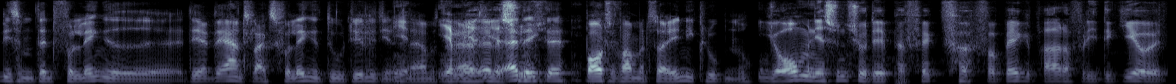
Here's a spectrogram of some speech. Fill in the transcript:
ligesom den forlængede, det er, det er en slags forlænget due diligence Ja, nærmest. jamen, jeg- er, jeg er, er synes- det ikke det? Bortset fra, at man så er inde i klubben nu. Jo, men jeg synes jo, det er perfekt for, for begge parter, fordi det giver jo et,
